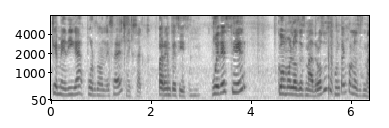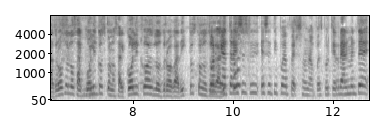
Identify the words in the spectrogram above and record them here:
que me diga por dónde, ¿sabes? Exacto. Paréntesis. Puede ser como los desmadrosos se juntan con los desmadrosos, los alcohólicos con los alcohólicos, los drogadictos con los Porque drogadictos. atraes este- ese tipo de persona, pues porque realmente,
